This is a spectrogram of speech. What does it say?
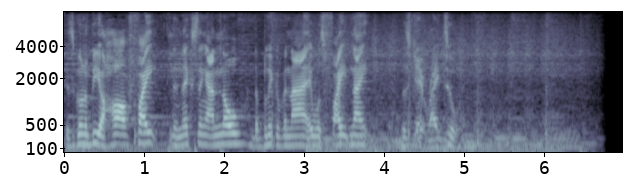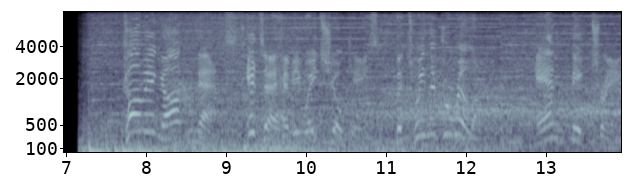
It's to be a hard fight. The next thing I know, the blink of an eye, it was fight night. Let's get right to it. It's a heavyweight showcase between the Gorilla and Big Train.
